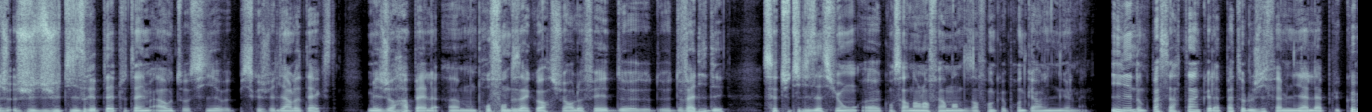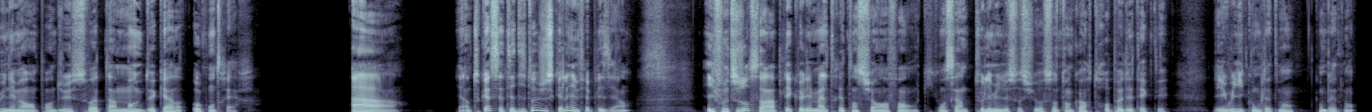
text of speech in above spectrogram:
j'utiliserai peut-être le time out aussi, euh, puisque je vais lire le texte, mais je rappelle euh, mon profond désaccord sur le fait de, de, de valider cette utilisation euh, concernant l'enfermement des enfants que prône Caroline Goldman. Il n'est donc pas certain que la pathologie familiale la plus communément répandue soit un manque de cadre, au contraire. Ah En tout cas, cet édito jusque-là, il me fait plaisir. Hein. Il faut toujours se rappeler que les maltraitances sur enfants, qui concernent tous les milieux sociaux, sont encore trop peu détectés. Et oui, complètement, complètement.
